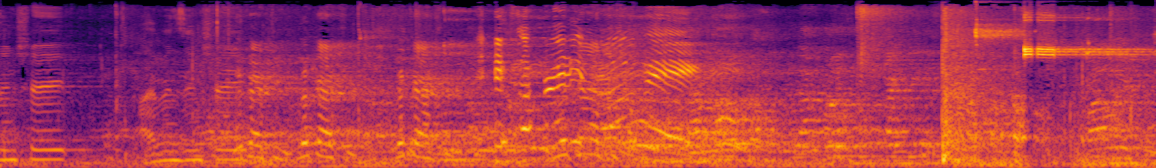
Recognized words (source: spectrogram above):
Man. Earl's in shape. Ivan's in shape. Look at you. Look at you. Look at you. It's already moving.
